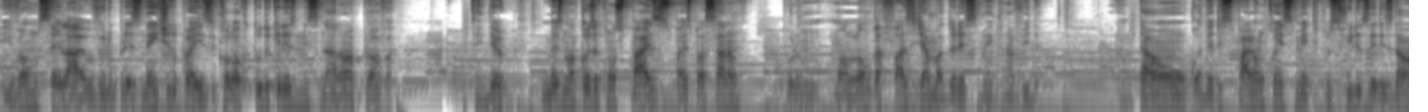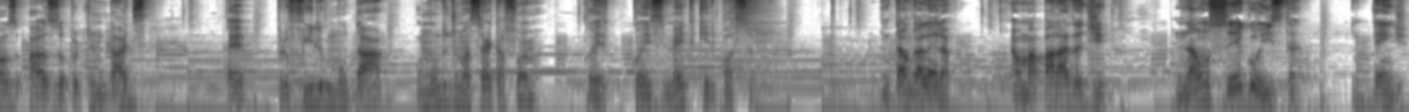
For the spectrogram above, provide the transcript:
e vamos, sei lá, eu viro presidente do país e coloco tudo que eles me ensinaram à prova. Entendeu? Mesma coisa com os pais. Os pais passaram por uma longa fase de amadurecimento na vida. Então, quando eles espalham conhecimento para os filhos, eles dão as, as oportunidades é, para o filho mudar o mundo de uma certa forma, com conhecimento que ele passou. Então, galera, é uma parada de não ser egoísta, entende?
